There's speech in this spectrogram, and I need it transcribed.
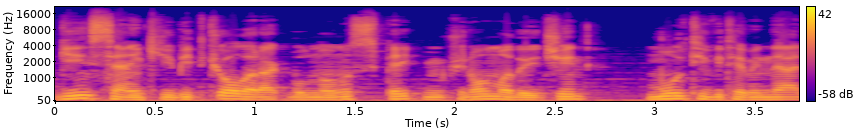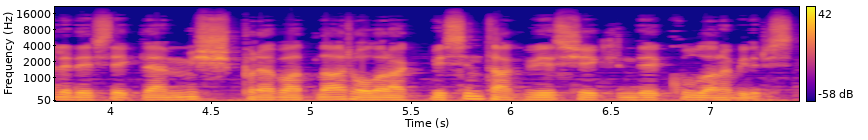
Ginseng'i bitki olarak bulmamız pek mümkün olmadığı için multivitaminlerle desteklenmiş prebatlar olarak besin takviyesi şeklinde kullanabiliriz.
